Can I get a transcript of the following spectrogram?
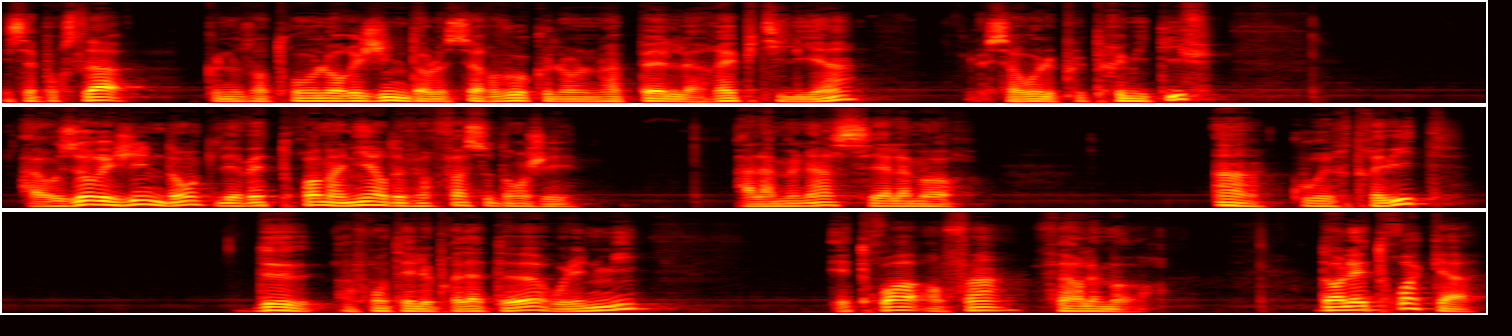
et c'est pour cela que nous en trouvons l'origine dans le cerveau que l'on appelle reptilien, le cerveau le plus primitif. Aux origines donc, il y avait trois manières de faire face au danger, à la menace et à la mort. Un, courir très vite. Deux, affronter le prédateur ou l'ennemi. Et trois, enfin, faire le mort. Dans les trois cas,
